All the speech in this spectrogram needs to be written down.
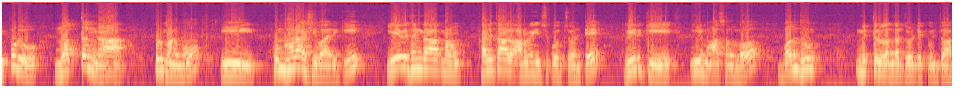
ఇప్పుడు మొత్తంగా ఇప్పుడు మనము ఈ కుంభరాశి వారికి ఏ విధంగా మనం ఫలితాలు అన్వయించుకోవచ్చు అంటే వీరికి ఈ మాసంలో బంధు మిత్రులందరితోటి కొంచెం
